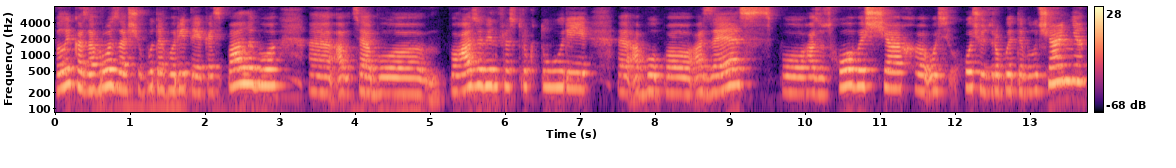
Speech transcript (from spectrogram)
Велика загроза, що буде горіти якесь паливо, е, а це або по газовій інфраструктурі, е, або по АЗС, по газосховищах. Ось хочуть зробити влучання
